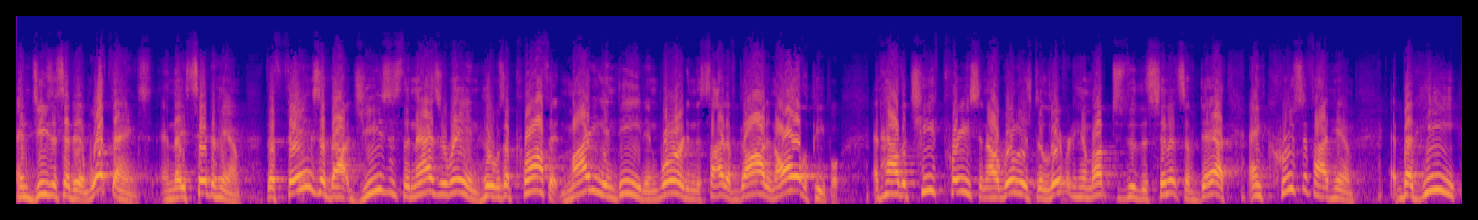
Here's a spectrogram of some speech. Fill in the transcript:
And Jesus said to them, What things? And they said to him, The things about Jesus the Nazarene, who was a prophet, mighty indeed in word in the sight of God and all the people, and how the chief priests and our rulers delivered him up to the sentence of death and crucified him. But he,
